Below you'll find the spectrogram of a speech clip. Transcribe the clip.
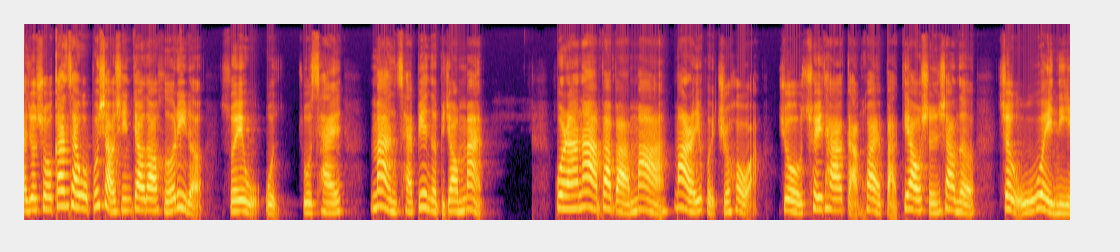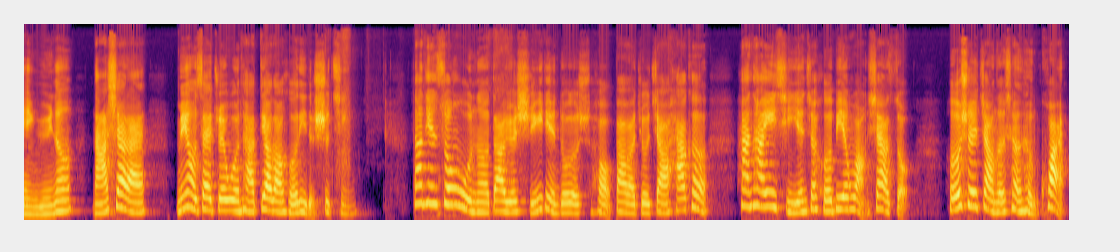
他就说：“刚才我不小心掉到河里了，所以我我才慢，才变得比较慢。”果然啊，爸爸骂骂了一会之后啊。就催他赶快把吊绳上的这五尾鲶鱼呢拿下来，没有再追问他掉到河里的事情。当天中午呢，大约十一点多的时候，爸爸就叫哈克和他一起沿着河边往下走。河水涨得很很快，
